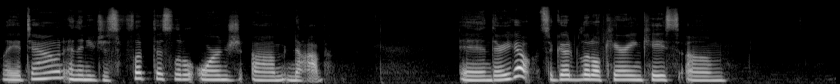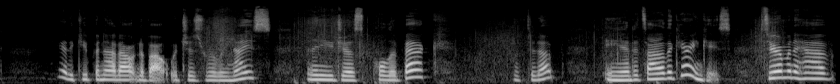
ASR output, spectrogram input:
Lay it down, and then you just flip this little orange um, knob. And there you go. It's a good little carrying case. Um, you got to keep it not out and about, which is really nice. And then you just pull it back, lift it up, and it's out of the carrying case. So here I'm going to have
